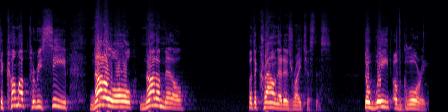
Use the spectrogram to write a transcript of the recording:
to come up to receive not a laurel, not a medal, but the crown that is righteousness, the weight of glory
